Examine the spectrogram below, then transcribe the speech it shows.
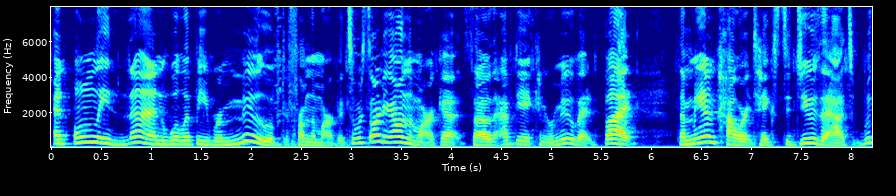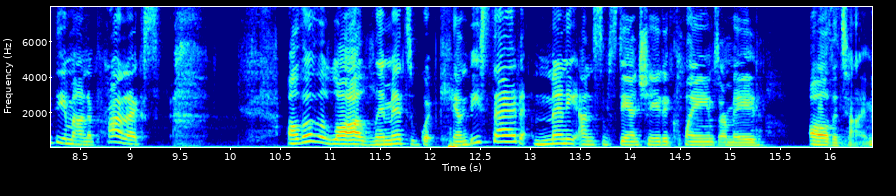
and only then will it be removed from the market. So it's already on the market, so the FDA can remove it. But the manpower it takes to do that with the amount of products, although the law limits what can be said, many unsubstantiated claims are made all the time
